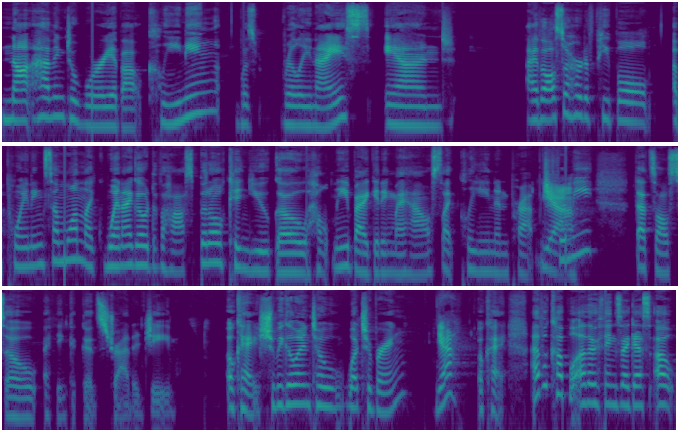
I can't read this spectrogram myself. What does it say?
not having to worry about cleaning was really nice. And I've also heard of people appointing someone like when I go to the hospital, can you go help me by getting my house like clean and prepped Yeah. for me? That's also, I think, a good strategy. Okay, should we go into what to bring? Yeah. Okay. I have a couple other things, I guess. Oh,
